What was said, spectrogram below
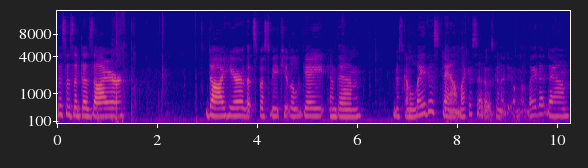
this is a Desire die here that's supposed to be a cute little gate. And then I'm just going to lay this down like I said I was going to do. I'm going to lay that down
